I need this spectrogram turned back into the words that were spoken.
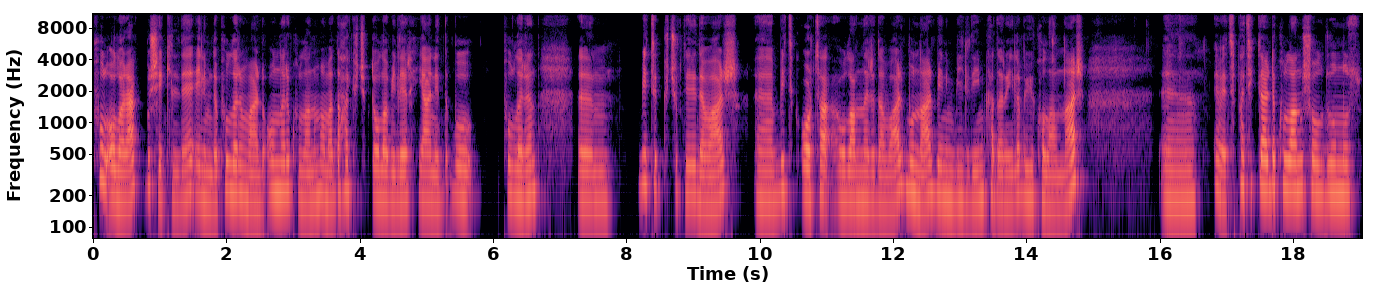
pul olarak bu şekilde elimde pullarım vardı. Onları kullandım ama daha küçük de olabilir. Yani bu pulların e, bir tık küçükleri de var. E, bir tık orta olanları da var. Bunlar benim bildiğim kadarıyla büyük olanlar. E, evet patiklerde kullanmış olduğumuz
